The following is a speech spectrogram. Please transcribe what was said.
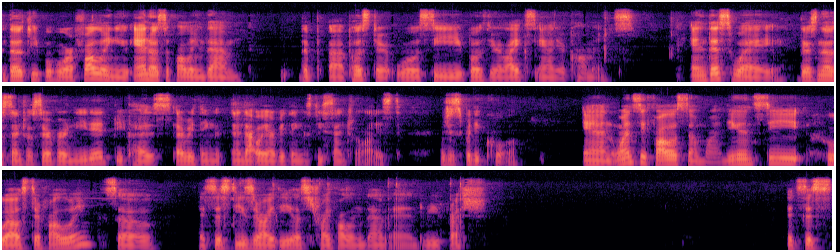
those people who are following you and also following them, the uh, poster will see both your likes and your comments. In this way, there's no central server needed because everything, and that way everything is decentralized, which is pretty cool. And once you follow someone, you can see who else they're following. So it's this user ID. Let's try following them and refresh it's this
